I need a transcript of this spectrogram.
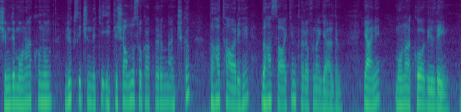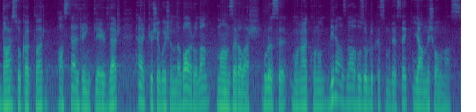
Şimdi Monaco'nun lüks içindeki ihtişamlı sokaklarından çıkıp daha tarihi, daha sakin tarafına geldim. Yani Monaco'ville'deyim. Dar sokaklar, pastel renkli evler, her köşe başında var olan manzaralar. Burası Monaco'nun biraz daha huzurlu kısmı desek yanlış olmaz.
